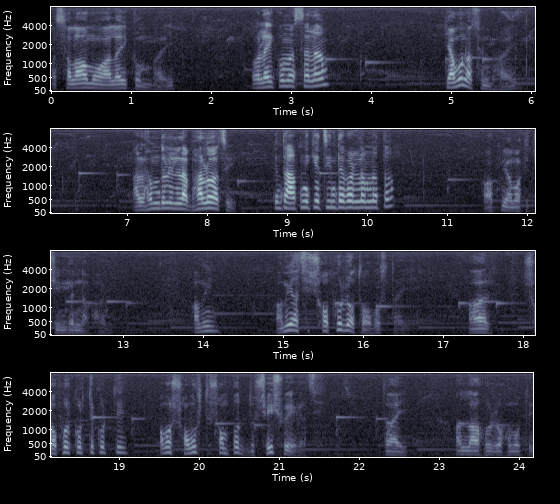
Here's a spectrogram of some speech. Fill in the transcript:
আসসালামু আলাইকুম ভাই। ওয়ালাইকুম আসসালাম। কেমন আছেন ভাই? আলহামদুলিল্লাহ ভালো আছি। কিন্তু আপনি কে চিনতে পারলাম না তো? আপনি আমাকে চিনবেন না ভাই। আমি আমি আছি সফররত অবস্থায়। আর সফর করতে করতে আমার সমস্ত সম্পদ শেষ হয়ে গেছে। তাই আল্লাহর রহমতে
